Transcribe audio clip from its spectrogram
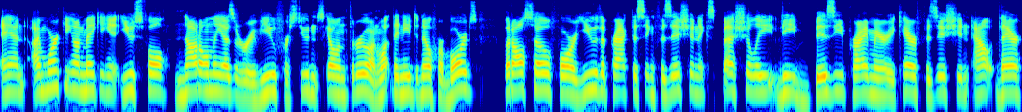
and I'm working on making it useful not only as a review for students going through on what they need to know for boards, but also for you, the practicing physician, especially the busy primary care physician out there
